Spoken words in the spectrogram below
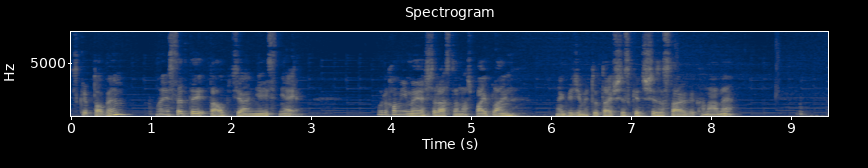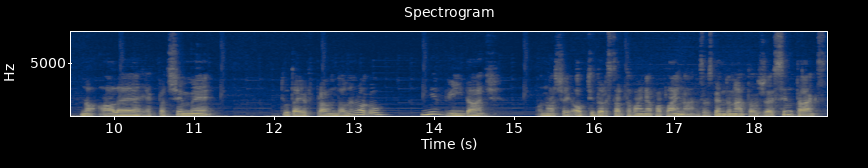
skryptowym, no niestety ta opcja nie istnieje. Uruchomimy jeszcze raz ten nasz pipeline. Jak widzimy tutaj wszystkie trzy zostały wykonane. No ale jak patrzymy tutaj w prawym dolnym rogu, nie widać naszej opcji do restartowania pipeline'a, ze względu na to, że syntax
